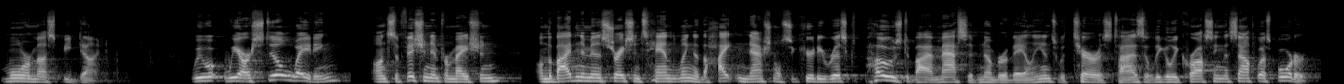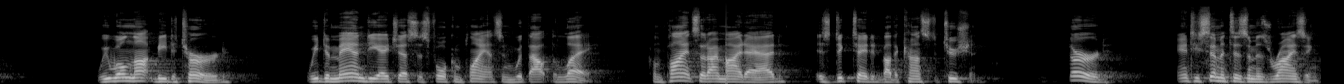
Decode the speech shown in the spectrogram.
more must be done. We, we are still waiting on sufficient information on the Biden administration's handling of the heightened national security risks posed by a massive number of aliens with terrorist ties illegally crossing the southwest border. We will not be deterred. We demand DHS's full compliance and without delay. Compliance that I might add is dictated by the Constitution. Third, anti Semitism is rising,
